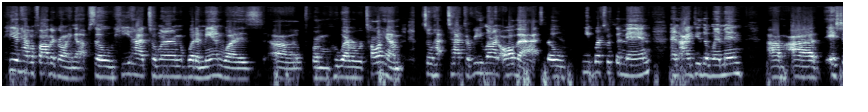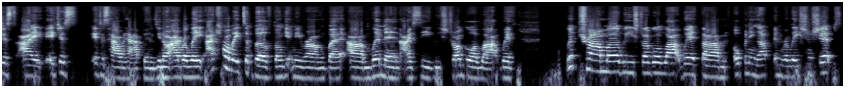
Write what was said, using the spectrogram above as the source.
he didn't have a father growing up, so he had to learn what a man was uh, from whoever taught him. So ha- to have to relearn all that. So he works with the men, and I do the women. Um, uh, it's just I. It just it's just how it happens. You know, I relate. I can relate to both. Don't get me wrong, but um, women, I see we struggle a lot with with trauma. We struggle a lot with um, opening up in relationships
